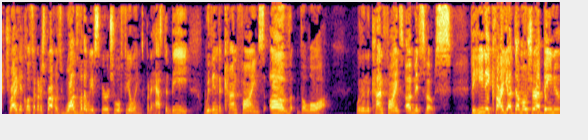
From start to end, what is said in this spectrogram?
Try to get close to HaKadosh Baruch. It's wonderful that we have spiritual feelings, but it has to be within the confines of the law, within the confines of mitzvos. V'hine kvar yada Moshe Rabbeinu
